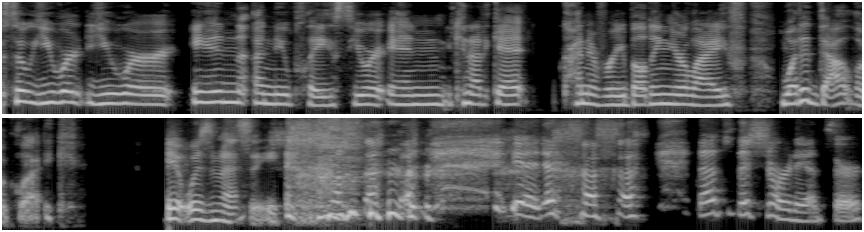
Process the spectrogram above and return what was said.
So you were you were in a new place. You were in Connecticut kind of rebuilding your life. What did that look like? It was messy. it, that's the short answer.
